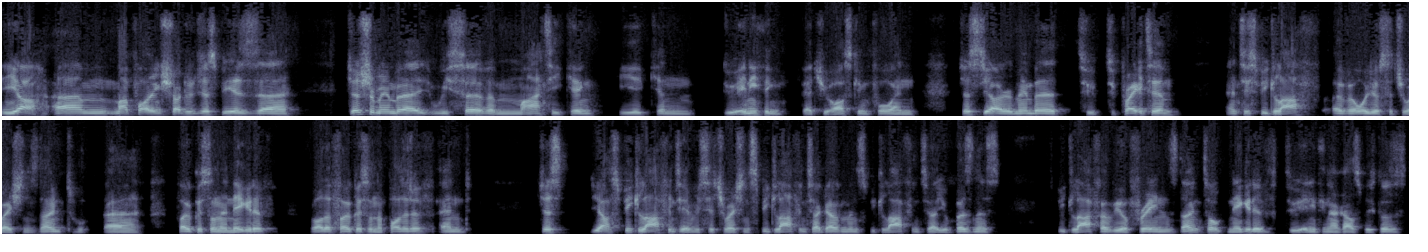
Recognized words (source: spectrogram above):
Yeah, um, my parting shot would just be as uh, just remember we serve a mighty King. He can do anything that you ask him for, and just yeah, remember to to pray to him and to speak life over all your situations. Don't uh, focus on the negative, rather focus on the positive, and just yeah, speak life into every situation. Speak life into our government. Speak life into your business. Speak life over your friends. Don't talk negative to anything like else because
